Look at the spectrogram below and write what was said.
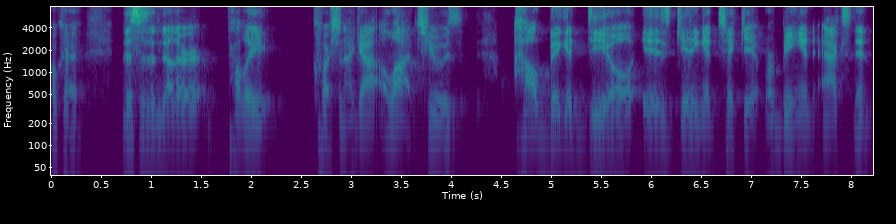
Okay. This is another probably question I got a lot too is how big a deal is getting a ticket or being an accident?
